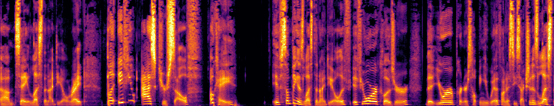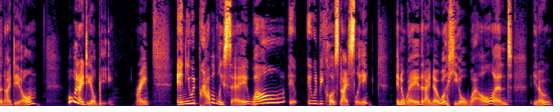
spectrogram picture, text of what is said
um, saying less than ideal right but if you ask yourself, okay, if something is less than ideal, if if your closure that your partner's helping you with on a C-section is less than ideal, what would ideal be, right? And you would probably say, well, it, it would be closed nicely in a way that I know will heal well and, you know,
